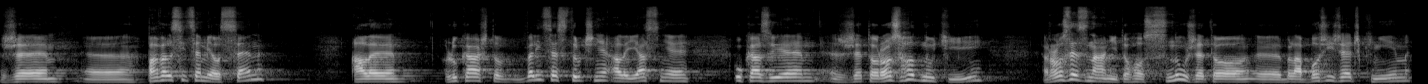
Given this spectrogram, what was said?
že eh, Pavel sice měl sen, ale Lukáš to velice stručně, ale jasně ukazuje, že to rozhodnutí, rozeznání toho snu, že to eh, byla boží řeč k ním,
